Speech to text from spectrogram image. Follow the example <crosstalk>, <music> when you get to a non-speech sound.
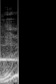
Hey!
